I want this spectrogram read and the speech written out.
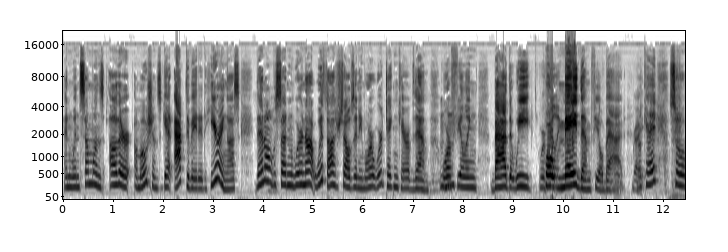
And when someone's other emotions get activated hearing us, then all of a sudden we're not with ourselves anymore. We're taking care of them or mm-hmm. feeling bad that we, We're quote, feeling- made them feel bad. Right. Okay? So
